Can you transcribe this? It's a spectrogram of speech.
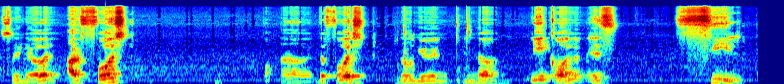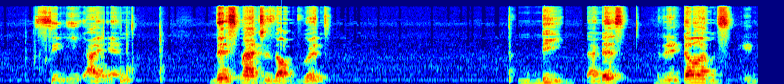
so here our first uh, the first row given in the A column is ceil C-E-I-L this matches up with D that is returns in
